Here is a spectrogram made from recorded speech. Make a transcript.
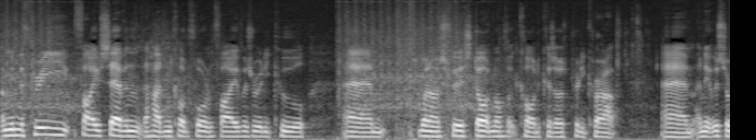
I mean, the 357 that they had in COD 4 and 5 was really cool um, when I was first starting off at COD because I was pretty crap. Um, and it was a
